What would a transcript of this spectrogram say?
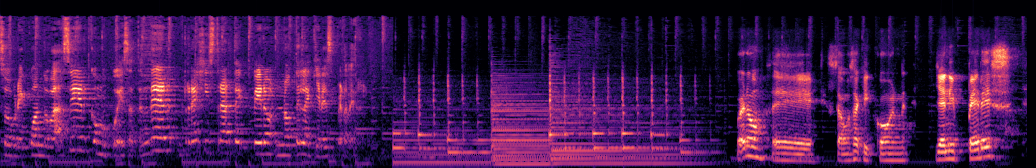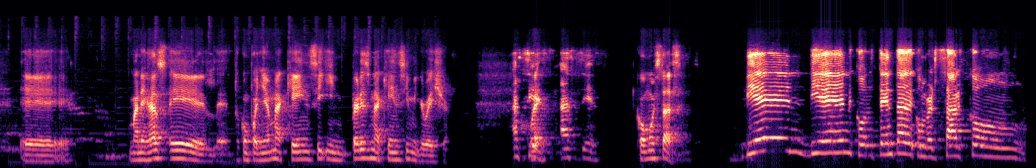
sobre cuándo va a ser, cómo puedes atender, registrarte, pero no te la quieres perder. Bueno, eh, estamos aquí con Jenny Pérez. Eh, manejas eh, tu compañía Mackenzie, Pérez Mackenzie Immigration. Así es, así es. ¿Cómo estás? Bien, bien, contenta de conversar con,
